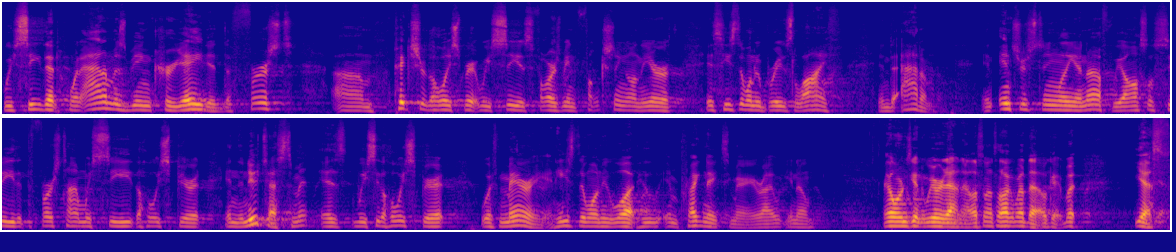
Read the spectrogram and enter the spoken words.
We see that when Adam is being created, the first um, picture of the Holy Spirit we see as far as being functioning on the earth is he's the one who breathes life into Adam. And interestingly enough, we also see that the first time we see the Holy Spirit in the New Testament is we see the Holy Spirit with Mary. And he's the one who what? Who impregnates Mary, right? You know, everyone's getting weirded out now. Let's not talk about that. Okay, but yes,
